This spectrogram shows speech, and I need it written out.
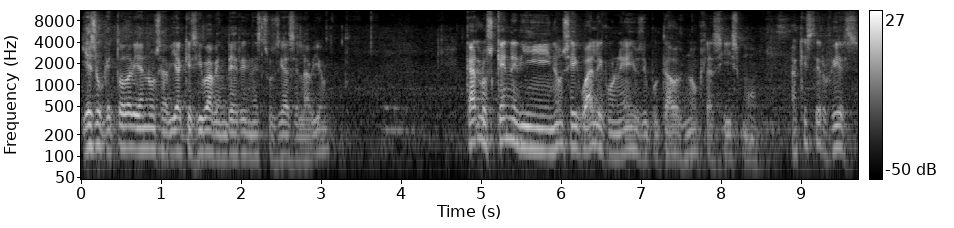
Y eso que todavía no sabía que se iba a vender en estos días el avión. Carlos Kennedy, no se iguale con ellos, diputados, no clasismo. ¿A qué te refieres?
